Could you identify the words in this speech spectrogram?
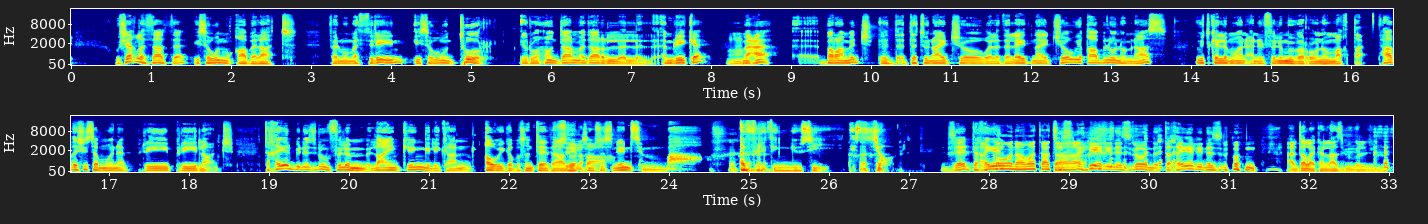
وشغله ثالثه يسوون مقابلات. فالممثلين يسوون tour يروحون دار مدار أمريكا مع آه، برامج The Tonight Show ولا The Late Night Show ويقابلونهم ناس ويتكلمون عن الفيلم ويورونهم مقطع. هذا شو يسمونه؟ pre pre launch تخيل بينزلون فيلم Lion King اللي كان قوي قبل سنتين ثلاث ولا. خمس سنين. سيمبا everything you see is yours. زين تخيل تخيل ينزلون تخيل ينزلون. عبد الله كان لازم يقول لي.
